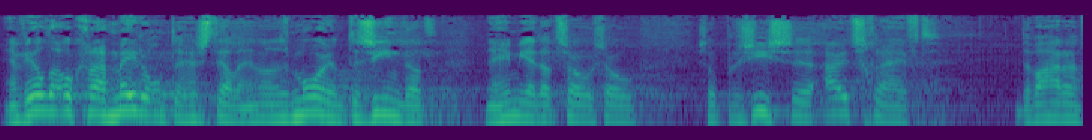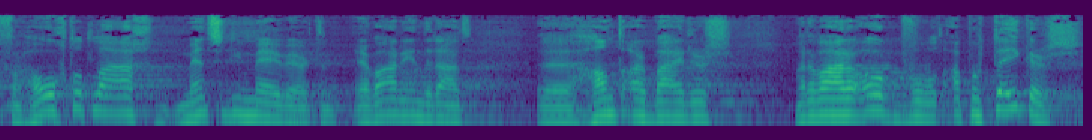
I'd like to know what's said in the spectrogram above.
En wilde ook graag mede om te herstellen. En dan is mooi om te zien dat Nehemia dat zo, zo, zo precies uh, uitschrijft. Er waren van hoog tot laag mensen die meewerkten. Er waren inderdaad uh, handarbeiders, maar er waren ook bijvoorbeeld apothekers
